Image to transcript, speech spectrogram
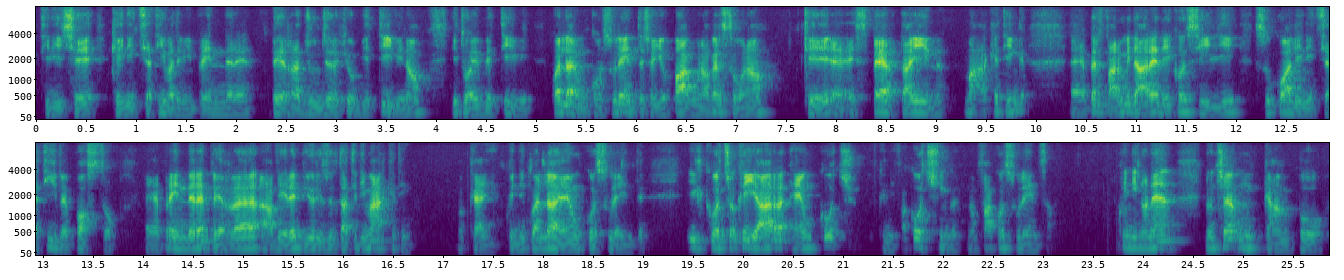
ti dice che iniziativa devi prendere per raggiungere più obiettivi, no? I tuoi obiettivi. Quello è un consulente, cioè io pago una persona che è esperta in marketing eh, per farmi dare dei consigli su quali iniziative posso eh, prendere per avere più risultati di marketing. Ok? Quindi quello è un consulente. Il coach OKR è un coach, quindi fa coaching, non fa consulenza. Quindi non, è, non c'è un campo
